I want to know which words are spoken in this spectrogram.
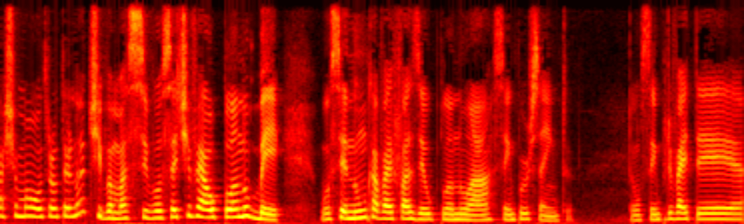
acha uma outra alternativa. Mas se você tiver o plano B, você nunca vai fazer o plano A 100%. Então sempre vai ter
